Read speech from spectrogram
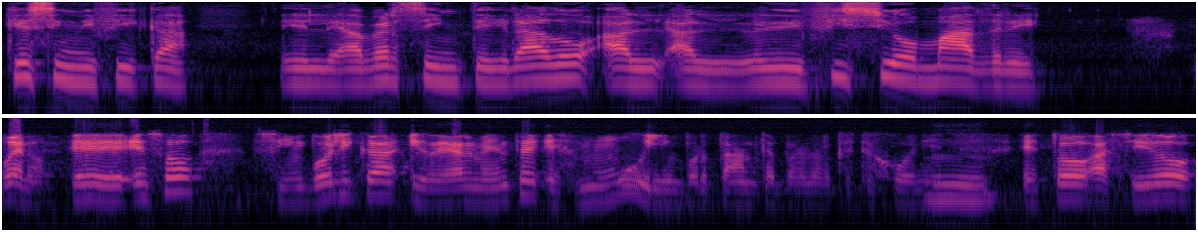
¿Qué significa el haberse integrado al, al edificio madre? Bueno, eso simbólica y realmente es muy importante para la orquesta juvenil. Mm. Esto ha sido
